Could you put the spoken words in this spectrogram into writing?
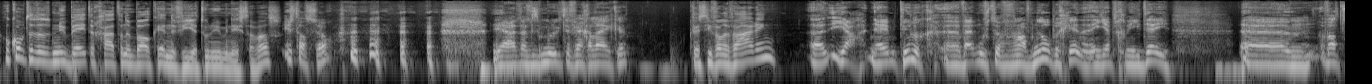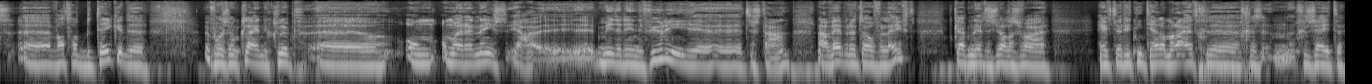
Hoe komt het dat het nu beter gaat dan in Balken en de Vier toen u minister was? Is dat zo? ja, dat is moeilijk te vergelijken. Kwestie van ervaring? Uh, ja, nee, natuurlijk. Uh, wij moesten vanaf nul beginnen. En je hebt geen idee uh, wat, uh, wat dat betekende voor zo'n kleine club. om, om er ineens ja, midden in de vuurlinie te staan. Nou, we hebben het overleefd. Het kabinet is weliswaar heeft de rit niet helemaal uitgezeten.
